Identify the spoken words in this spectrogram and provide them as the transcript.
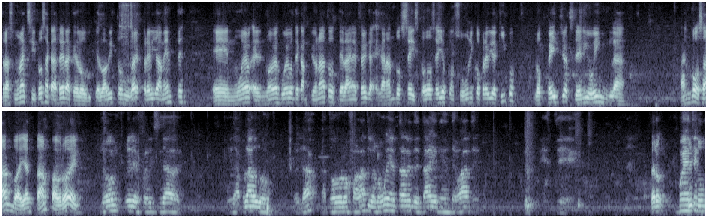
tras una exitosa carrera que lo, que lo ha visto jugar previamente en nueve, juegos de campeonato de la NFL, ganando seis, todos ellos con su único previo equipo, los Patriots de New England. Están gozando allá en Tampa, brother. Yo, mire, felicidades. Le aplaudo, ¿verdad? A todos los fanáticos. No voy a entrar en detalles ni en debate. Este, Pero, pues este, tú,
